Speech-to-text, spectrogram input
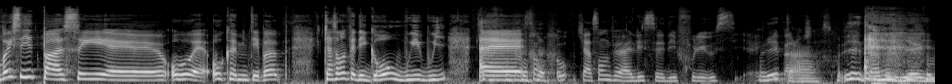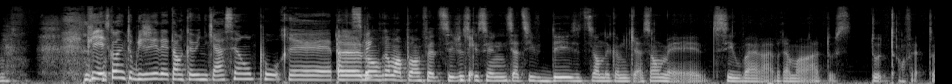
va essayer de passer euh, au, euh, au comité Bob. Cassandre fait des gros oui-oui. Euh, Oh, Cassandre veut aller se défouler aussi. avec Il les est ballons temps. chasseurs. Il est temps de game. puis, est-ce qu'on est obligé d'être en communication pour euh, Euh, participer? non, vraiment pas, en fait. C'est juste que c'est une initiative des étudiants de communication, mais c'est ouvert à, vraiment à tous, toutes, en fait,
